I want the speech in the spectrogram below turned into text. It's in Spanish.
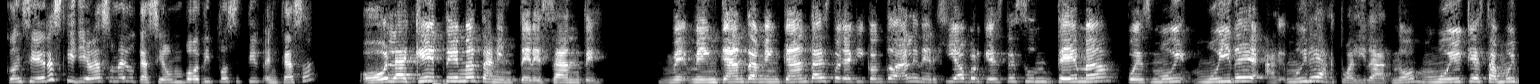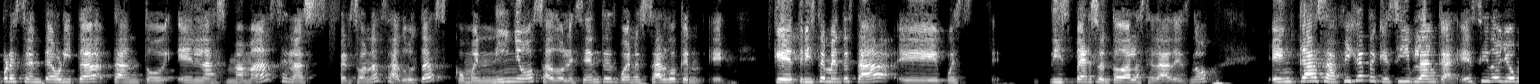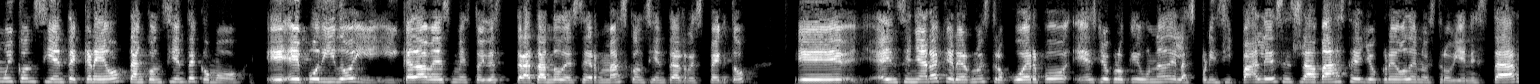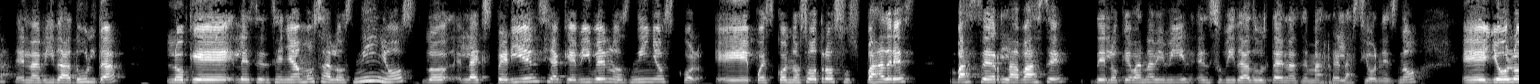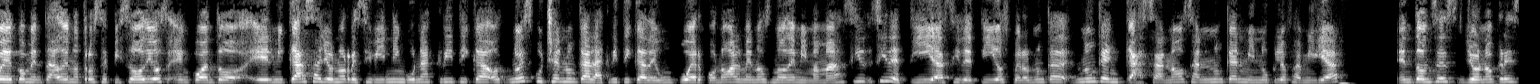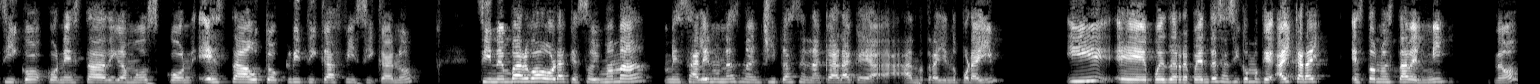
¿Consideras que llevas una educación body positive en casa? Hola, qué tema tan interesante. Me, encanta, me encanta. Estoy aquí con toda la energía porque este es un tema, pues, muy, muy de, muy de actualidad, ¿no? Muy que está muy presente ahorita, tanto en las mamás, en las personas adultas, como en niños, adolescentes. Bueno, es algo que, eh, que tristemente está, eh, pues, disperso en todas las edades, ¿no? En casa, fíjate que sí, Blanca, he sido yo muy consciente, creo, tan consciente como he, podido y, cada vez me estoy tratando de ser más consciente al respecto. Eh, enseñar a querer nuestro cuerpo es yo creo que una de las principales, es la base yo creo de nuestro bienestar en la vida adulta. Lo que les enseñamos a los niños, la experiencia que viven los niños eh, pues con nosotros, sus padres, va a ser la base de lo que van a vivir en su vida adulta en las demás relaciones, ¿no? Eh, yo lo he comentado en otros episodios, en cuanto en mi casa yo no recibí ninguna crítica, no escuché nunca la crítica de un cuerpo, ¿no? Al menos no de mi mamá, sí, sí de tías, sí de tíos, pero nunca, nunca en casa, ¿no? O sea, nunca en mi núcleo familiar. Entonces yo no crecí con, con esta, digamos, con esta autocrítica física, ¿no? Sin embargo, ahora que soy mamá, me salen unas manchitas en la cara que ando trayendo por ahí y eh, pues de repente es así como que, ay caray, esto no estaba en mí, ¿no?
